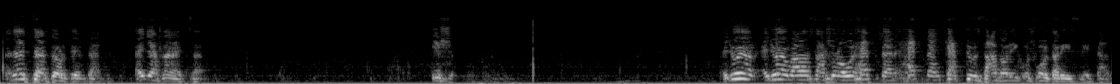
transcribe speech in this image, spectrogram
Ez egyszer történt meg. Egyetlen egyszer. És egy olyan, egy olyan választáson, ahol 70, 72 százalékos volt a részvétel.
